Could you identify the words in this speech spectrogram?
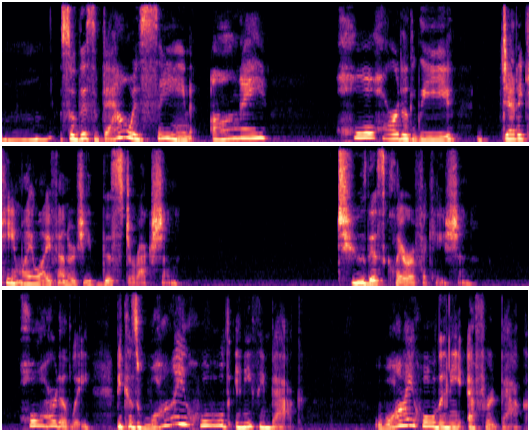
Mm, so, this vow is saying, I wholeheartedly dedicate my life energy this direction to this clarification. wholeheartedly. Because why hold anything back? Why hold any effort back?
